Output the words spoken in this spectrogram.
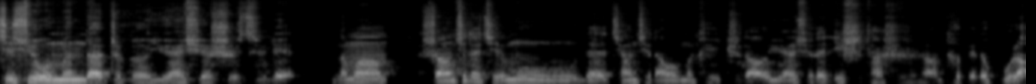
继续我们的这个语言学史系列。那么上期的节目的讲解呢，我们可以知道，语言学的历史它事实上特别的古老，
